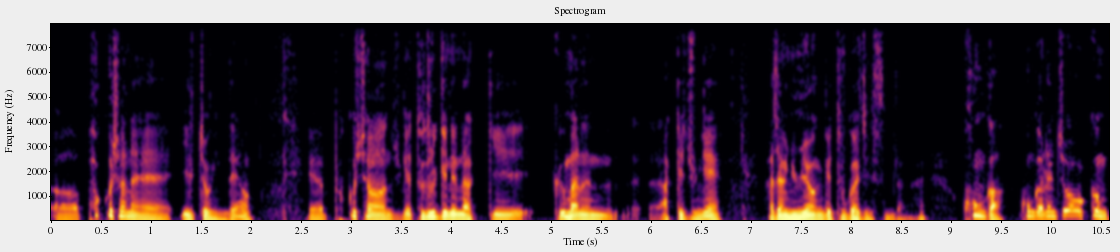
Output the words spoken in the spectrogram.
어, 퍼쿠션의 일종인데요. 예, 퍼쿠션 중에 두들기는 악기 그 많은 악기 중에 가장 유명한 게 두 가지 있습니다. 콩가, 콩가는 조금 예,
